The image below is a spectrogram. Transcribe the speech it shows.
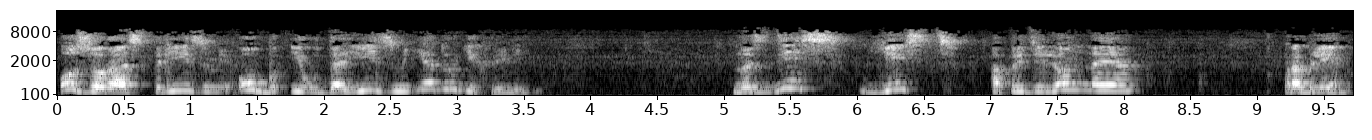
о зороастризме, об иудаизме и о других религиях. Но здесь есть определенная проблема.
